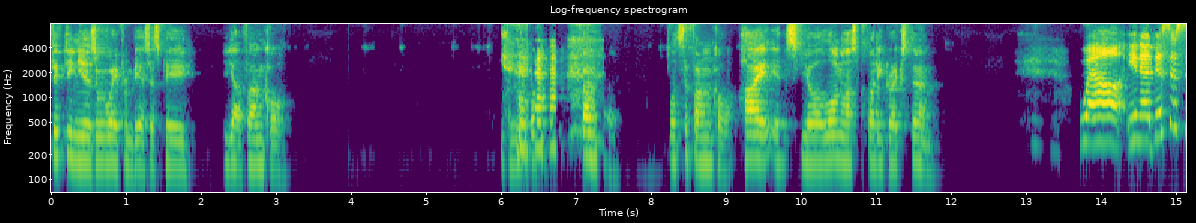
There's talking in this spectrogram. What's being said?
15 years away from BSSP, you got a phone call. phone call? What's the phone call? Hi, it's your long lost buddy, Greg Stern. Well, you know, this is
